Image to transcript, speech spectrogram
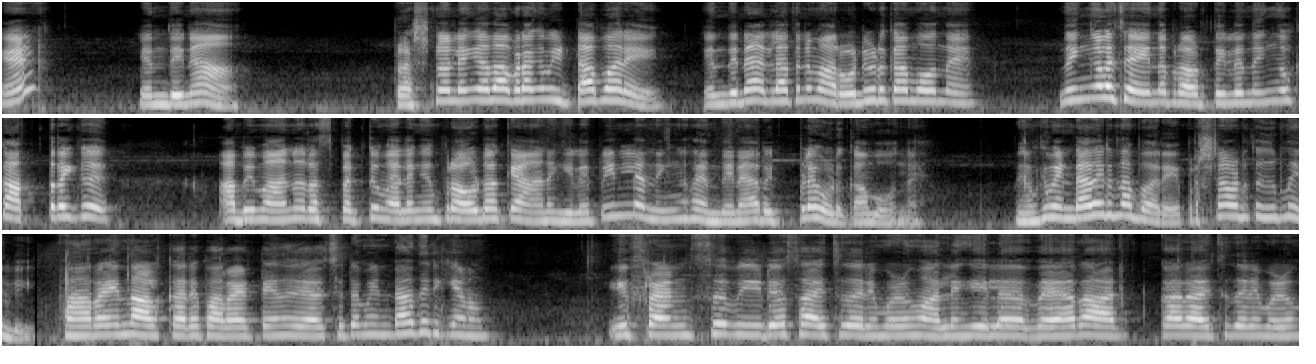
ഏ? എന്തിനാ? പ്രശ്നമില്ലെങ്കിൽ അത് അവിടെ അങ്ങ് വിട്ടാൽ പോരെ. എന്തിനാ എല്ലാത്തിനും മറുപടി കൊടുക്കാൻ പോകുന്നേ? നിങ്ങൾ ചെയ്യുന്ന പ്രവൃത്തിയിൽ നിങ്ങൾക്ക് അത്രയ്ക്ക് അഭിമാനം റെസ്പെക്റ്റും അല്ലെങ്കിൽ പ്രൗഡൊക്കെ ആണെങ്കിൽ പിന്നെ നിങ്ങൾ എന്തിനാ റിപ്ലൈ കൊടുക്കാൻ പോകുന്നേ? നിങ്ങൾക്ക് മിണ്ടാതിരുന്നാൽ പോരെ. പ്രശ്നം അവിടെ തീർന്നില്ലേ? പറയുന്ന ആൾക്കാരെ പറയട്ടെ എന്ന് വിചാരിച്ചിട്ട് മിണ്ടാതിരിക്കണം. ഈ ഫ്രണ്ട്സ് വീഡിയോസ് അയച്ചു തരുമ്പോഴും അല്ലെങ്കിൽ വേറെ ആൾക്കാർ അയച്ചു തരുമ്പോഴും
